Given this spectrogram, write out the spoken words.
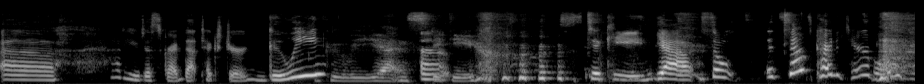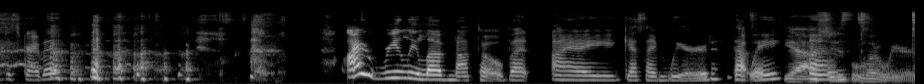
uh, how do you describe that texture? Gooey, gooey, yeah, and Um, sticky. sticky. Yeah. So it sounds kind of terrible when you describe it. I really love natto, but I guess I'm weird that way. yeah, Um, she's a little weird.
